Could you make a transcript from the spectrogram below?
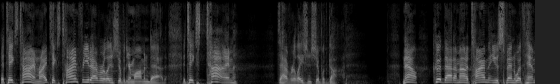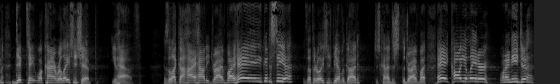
It takes time, right? It takes time for you to have a relationship with your mom and dad. It takes time to have a relationship with God. Now, could that amount of time that you spend with Him dictate what kind of relationship you have? Is it like a hi howdy drive by? Hey, good to see you. Is that the relationship you have with God? Just kind of just the drive by. Hey, call you later when I need you.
